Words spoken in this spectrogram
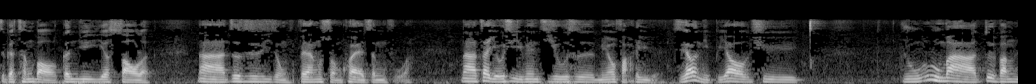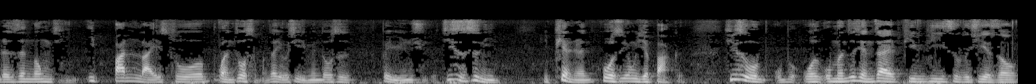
这个城堡根据地又烧了。那这是一种非常爽快的征服啊！那在游戏里面几乎是没有法律的，只要你不要去辱辱骂对方、人身攻击，一般来说不管做什么，在游戏里面都是被允许的。即使是你你骗人，或者是用一些 bug，其实我我我我们之前在 PVP 伺服器的时候，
